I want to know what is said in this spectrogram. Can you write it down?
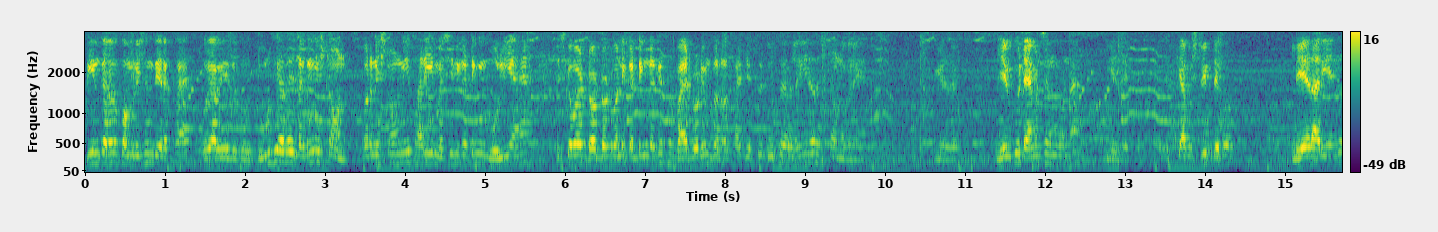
तीन कलर का कॉम्बिनेशन दे रखा है। और आप ये देखो, दूर से ज़्यादा लग रही है स्टोन पर स्टोन नहीं, सारी मशीन कटिंग की गोलियाँ हैं। इसके बाद डॉट डॉट वाली कटिंग करके फिर वाइट रोडिंग कर रखा है, जिससे दूर से लग ज़्यादा स्टोन लग रहे हैं। ये देखो, ये भी कोई से थोड़ा है। ये देखो, इसके आप स्ट्रिप देखो लेयर आ रही है जो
